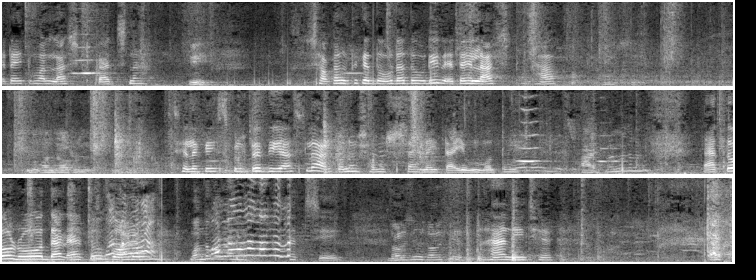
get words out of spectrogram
এটাই তোমার লাস্ট কাজ না? সকাল থেকে দৌড়াদৌড়ির এটাই লাস্ট ধাপ। ছেলেকে স্কুলতে দিয়ে আসলে আর কোনো সমস্যা নেই টাইম মতো এত রোদ আর এত গরম। হ্যাঁ নিচে এত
